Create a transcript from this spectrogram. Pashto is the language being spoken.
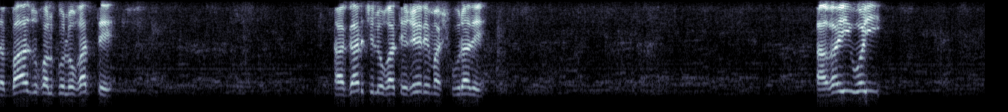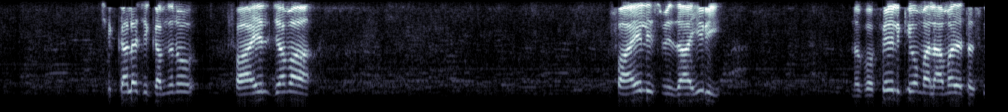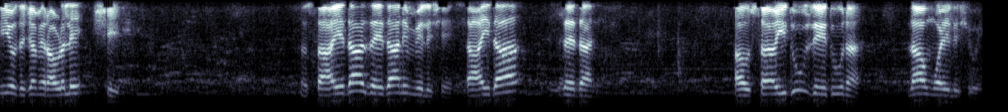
د بعض خلکو لغت ته اگر چې لغت غیر مشهوره ده هغه وی چې کله چې کمندنو فاعل جمع فاعل اسم ظاهری نو په فعل کې هم علامه د تسنیه او د جمع راوړلې شي نو سعیدا زیدان ویل شي سعیدا زیدان او سعیدو زیدونا دا هم ویل شوی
